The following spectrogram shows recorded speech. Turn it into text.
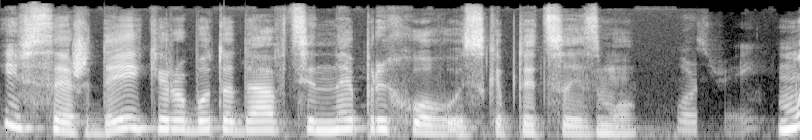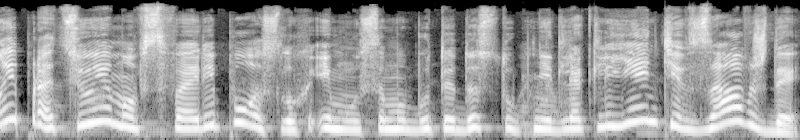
І все ж деякі роботодавці не приховують скептицизму. Ми працюємо в сфері послуг і мусимо бути доступні для клієнтів завжди.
